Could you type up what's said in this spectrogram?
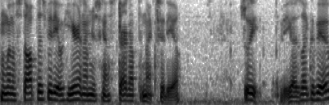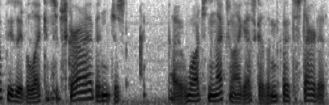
I'm gonna stop this video here and I'm just gonna start up the next video. Sweet. If you guys like the video, please leave a like and subscribe and just uh, watch the next one, I guess, because I'm about to start it.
